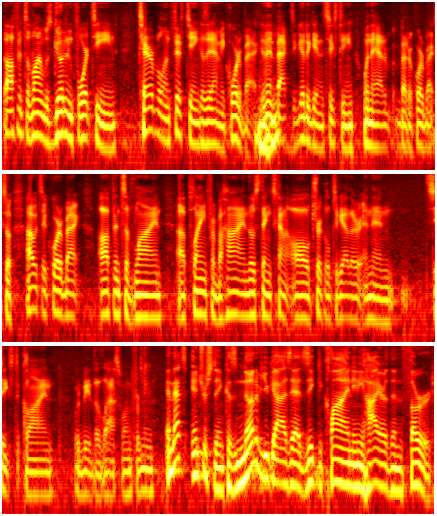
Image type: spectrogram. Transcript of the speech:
the offensive line was good in 14. Terrible in 15 because they didn't have any quarterback, and then back to good again in 16 when they had a better quarterback. So I would say quarterback, offensive line, uh, playing from behind, those things kind of all trickle together, and then Zeke's decline would be the last one for me. And that's interesting because none of you guys had Zeke decline any higher than third.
